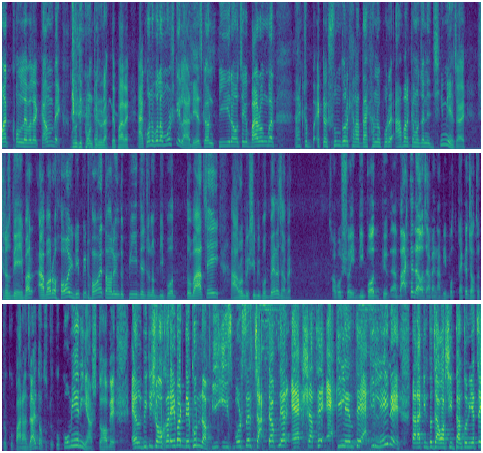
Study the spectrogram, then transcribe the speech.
মাখন লেভেলের কামব্যাক যদি কন্টিনিউ রাখতে পারে। এখনও বলা মুশকিল আরডিএস কারণ পিইরা হচ্ছে বারংবার একটা একটা সুন্দর খেলা দেখানোর পরে আবার কেন জানি ঝিমিয়ে যায়। সেটা যদি এবার আবারও হয় রিপিট হয়, তাহলে কিন্তু পিইদের জন্য বিপদ তো আছেই, আরও বেশি বিপদ বেড়ে যাবে। অবশ্যই বিপদ বাড়তে দেওয়া যাবে না বিপদটাকে। যতটুকু পারা যায় ততটুকু কমিয়ে নিয়ে আসতে হবে। এলবিটি সহকারে এবার দেখুন না পি স্পোর্টস এর চারটা প্লেয়ার একসাথে একই লেন্থে একই লেনে তারা কিন্তু যাওয়ার সিদ্ধান্ত নিয়েছে।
